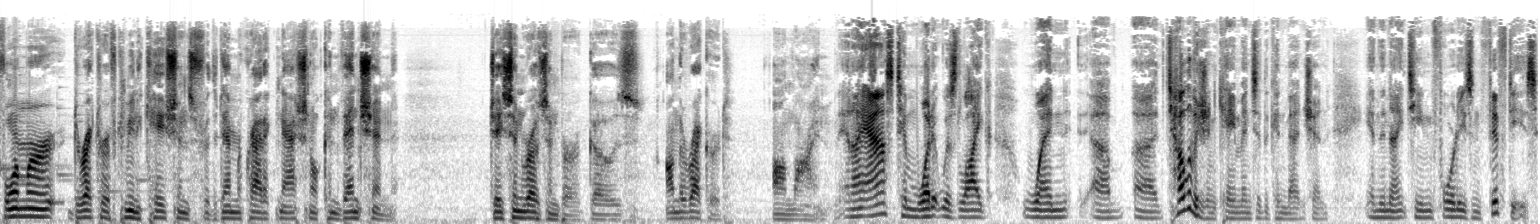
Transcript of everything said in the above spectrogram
former director of communications for the Democratic National Convention, Jason Rosenberg, goes on the record online. And I asked him what it was like when uh, uh, television came into the convention in the 1940s and 50s.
